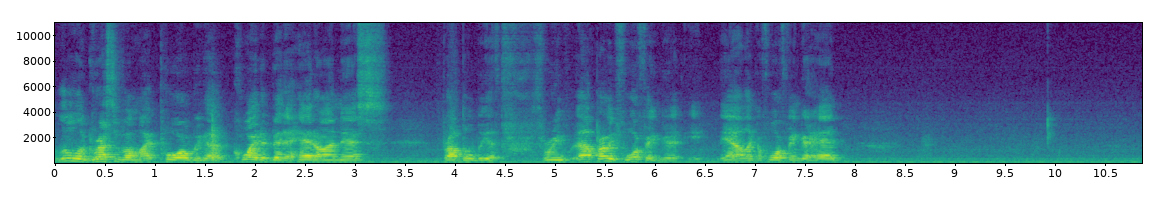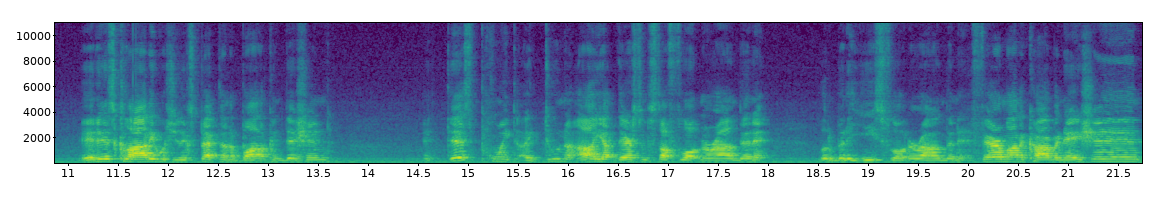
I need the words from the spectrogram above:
A little aggressive on my pour. We got quite a bit of head on this. Probably a th three, uh, probably four finger. Yeah, like a four finger head. It is cloudy, which you'd expect on a bottle conditioned. At this point, I do not. Oh, yep, there's some stuff floating around in it. A little bit of yeast floating around in it. A fair amount of carbonation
